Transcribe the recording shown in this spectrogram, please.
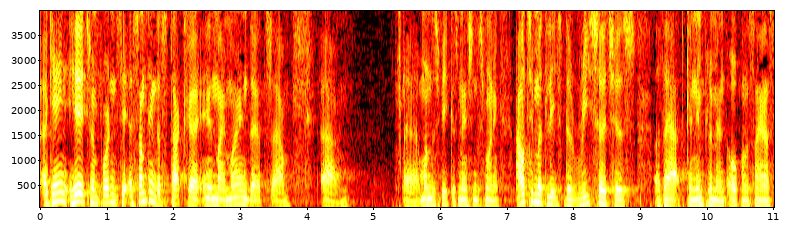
again, here it's important to something that stuck in my mind that um, um, uh, one of the speakers mentioned this morning. Ultimately, it's the researchers that can implement open science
